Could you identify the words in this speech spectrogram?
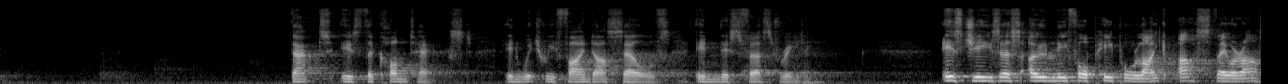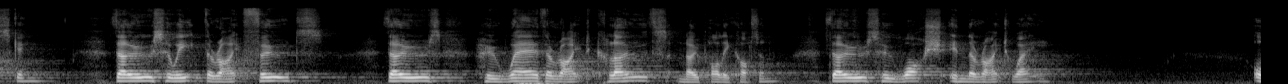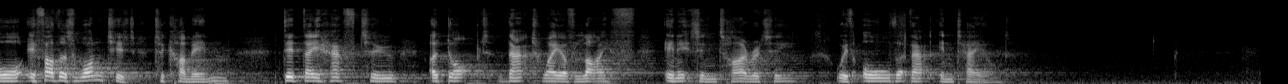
That is the context in which we find ourselves in this first reading. Is Jesus only for people like us, they were asking? Those who eat the right foods, those who wear the right clothes, no polycotton, those who wash in the right way? Or if others wanted to come in, did they have to adopt that way of life in its entirety with all that that entailed?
